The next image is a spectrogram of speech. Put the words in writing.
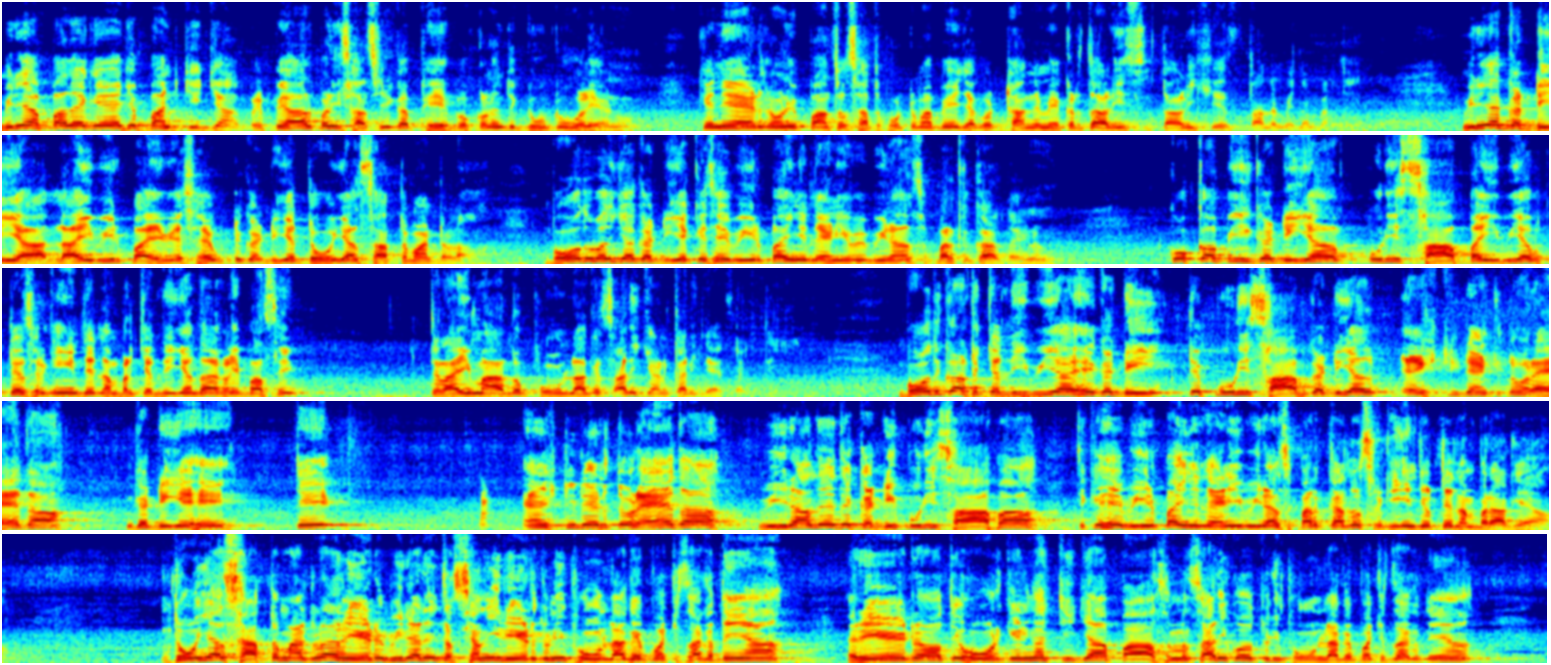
ਵੀਰੇ, ਆਪਾਂ ਲੈ ਕੇ ਆਏ ਅੱਜ ਪੰਜ ਚੀਜ਼ਾਂ। ਵੀ ਪਿਆਰ ਭਰੀ ਸਤਿ ਸ੍ਰੀ ਅਕਾਲ ਫੇਸਬੁੱਕ ਵਾਲਿਆਂ ਤੇ YouTube ਵਾਲਿਆਂ ਨੂੰ। ਕਹਿੰਦੇ ਐਡ ਲਾਉਣੀ 507 ਫੁੱਟ, ਮੈਂ ਭੇਜਿਆ ਕੋ 98 48 47 97 ਨੰਬਰ ਤੇ ਵੀਰੇ ਇਹ ਗੱਡੀ ਆ ਲਾਈਵ ਵੀਰ ਪਾਏ ਸਵਿਫਟ ਗੱਡੀ ਆ 2007 ਮਾਡਲ ਆ। ਬਹੁਤ ਵਧੀਆ ਗੱਡੀ ਆ, ਕਿਸੇ ਵੀਰ ਭਾਈ ਨੇ ਲੈਣੀ ਹੋਵੇ, ਵੀਰਾਂ ਨਾਲ ਸੰਪਰਕ ਕਰ ਦੇਣ। ਕੋਕਾ ਪੀ ਗੱਡੀ ਆ, ਪੂਰੀ ਸਾਫ਼ ਪਈ ਵੀ ਆ, ਉੱਤੇ ਸਰਗੀਨ ਤੇ ਨੰਬਰ ਚੱਲੀ ਜਾਂਦਾ, ਅਗਲੇ ਪਾਸੇ ਚਲਾਈ ਮਾਰ ਲਓ ਫੋਨ ਲਾ ਕੇ ਸਾਰੀ ਜਾਣਕਾਰੀ ਲੈ ਸਕਦੇ। ਬਹੁਤ ਘੱਟ ਚੱਲੀ ਵੀ ਆ ਇਹ ਗੱਡੀ ਤੇ ਪੂਰੀ ਸਾਫ਼ ਗੱਡੀ ਆ ਐਕਸੀਡੈਂਟ ਤੋਂ ਰਹਿਤ ਆ ਗੱਡੀ ਇਹ। ਤੇ ਐਕਸੀਡੈਂਟ ਤੋਂ ਰਹਿਤ ਆ ਵੀਰਾਂ ਦੇ ਤੇ ਗੱਡੀ ਪੂਰੀ ਸਾਫ਼ ਆ ਤੇ ਕਿਸੇ ਵੀਰ ਭਾਈ ਨੇ ਲੈਣੀ ਵੀਰਾਂ ਸੰਪਰਕ ਕਰ ਲਓ ਸਕਰੀਨ ਦੇ ਉੱਤੇ ਨੰਬਰ ਆ ਗਿਆ। 2007 ਮਾਡਲ ਆ, ਰੇਟ ਵੀਰਾਂ ਨੇ ਦੱਸਿਆ ਨਹੀਂ ਰੇਟ ਤੋਂ ਨਹੀਂ ਫੋਨ ਲਾ ਕੇ ਪੁੱਛ ਸਕਦੇ ਆ। ਰੇਟ ਤੇ ਹੋਰ ਕਿਹੜੀਆਂ ਚੀਜ਼ਾਂ ਪਾਸਮ ਸਾਰੀ ਕੁਝ ਤੁਸੀਂ ਫੋਨ ਲਾ ਕੇ ਪੁੱਛ ਸਕਦੇ ਆ।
